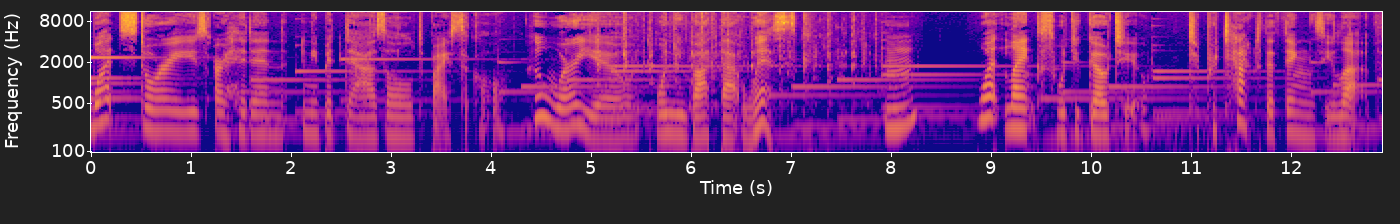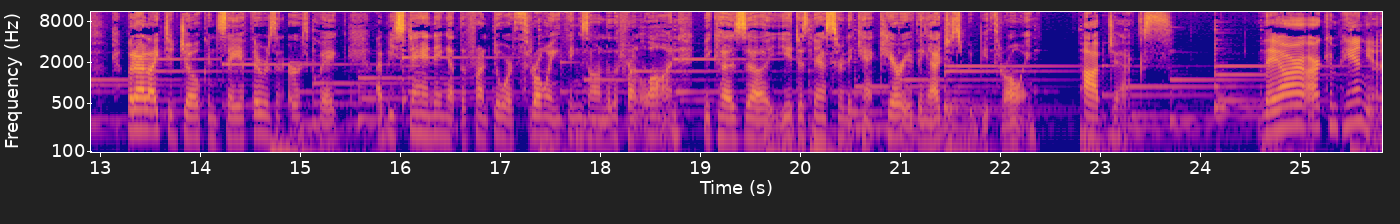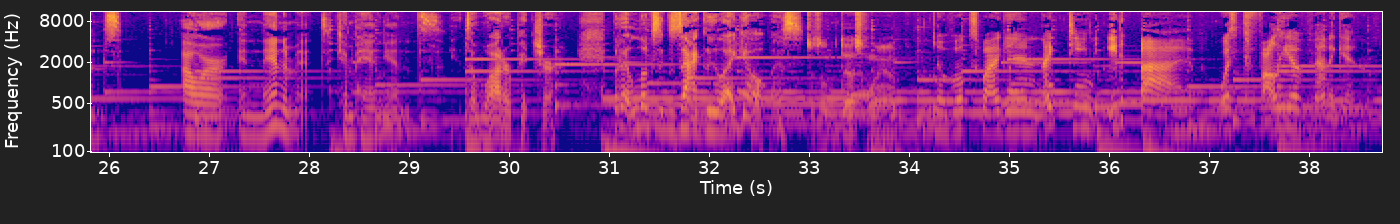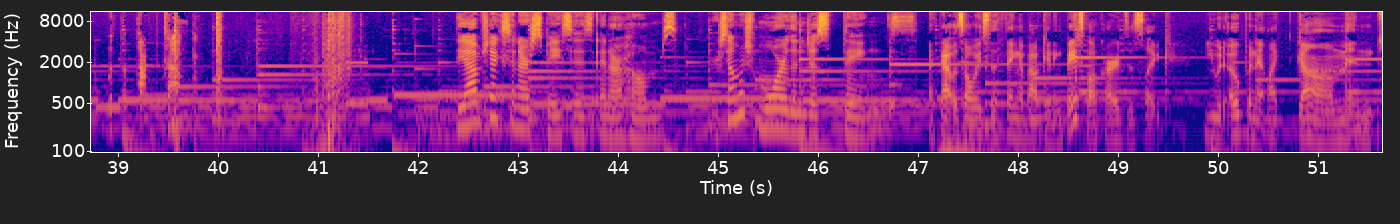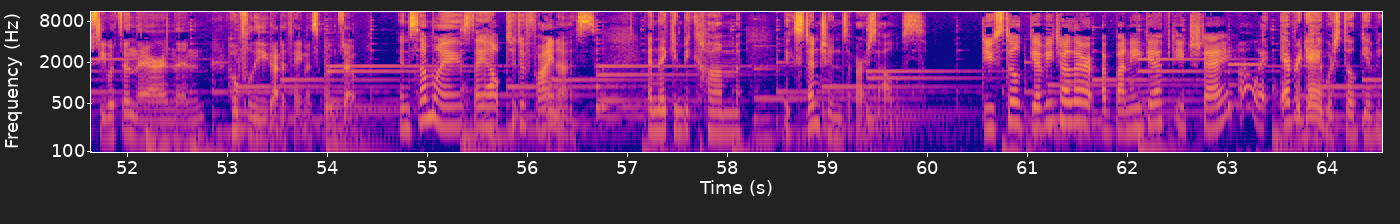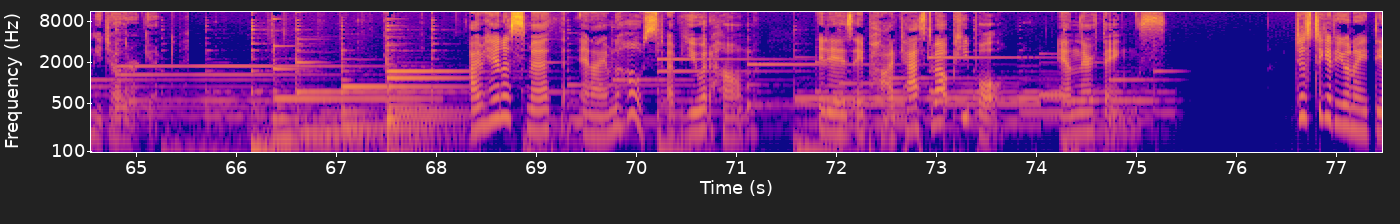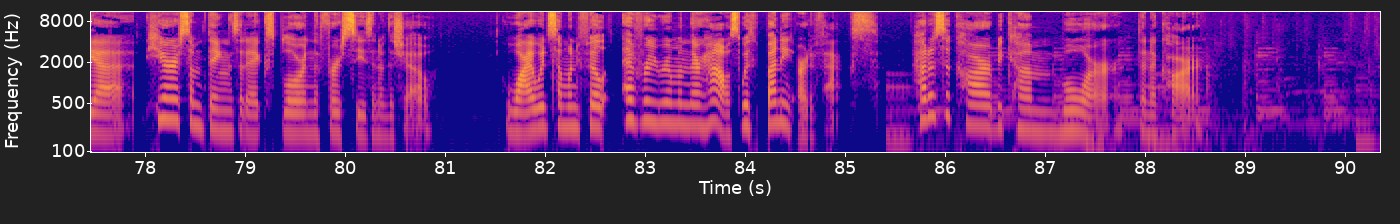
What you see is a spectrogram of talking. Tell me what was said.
What stories are hidden in a bedazzled bicycle? Who were you when you bought that whisk? Hmm? What lengths would you go to to protect the things you love? But I like to joke and say if there was an earthquake, I'd be standing at the front door throwing things onto the front lawn because uh, you just necessarily can't carry everything. I just would be throwing. Objects. They are our companions, our inanimate companions. It's a water pitcher, but it looks exactly like Elvis. Just a little desk lamp. A Volkswagen 1985 Westfalia Vanagon with the pop top. The objects in our spaces in our homes are so much more than just things. Like that was always the thing about getting baseball cards is like you would open it like gum and see what's in there and then hopefully you got a famous one. So In some ways, they help to define us, and they can become extensions of ourselves. Do you still give each other a bunny gift each day? Oh, every day we're still giving each other a gift. I'm Hannah Smith, and I am the host of You at Home. It is a podcast about people and their things. Just to give you an idea, here are some things that I explore in the first season of the show. Why would someone fill every room in their house with bunny artifacts? How does a car become more than a car?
